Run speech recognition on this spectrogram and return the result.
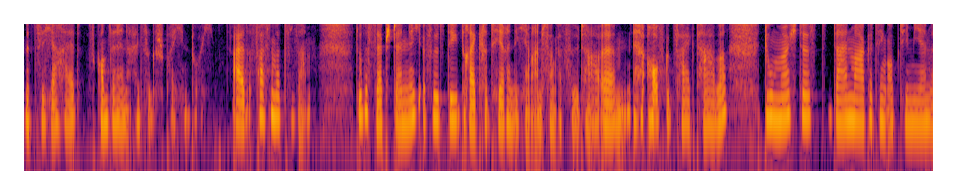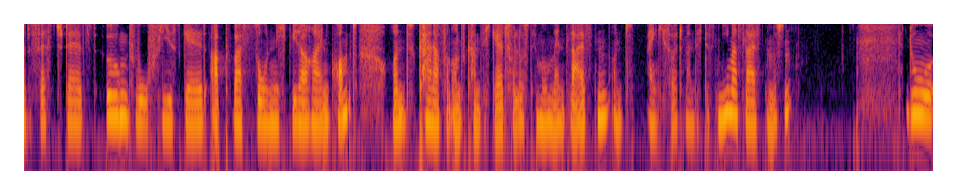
Mit Sicherheit. Es kommt in den Einzelgesprächen durch. Also fassen wir zusammen. Du bist selbstständig, erfüllst die drei Kriterien, die ich am Anfang erfüllt habe, äh, aufgezeigt habe. Du möchtest dein Marketing optimieren, wenn du feststellst, irgendwo fließt Geld ab, was so nicht wieder reinkommt. Und keiner von uns kann sich Geldverlust im Moment leisten. Und eigentlich sollte man sich das niemals leisten müssen. Du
